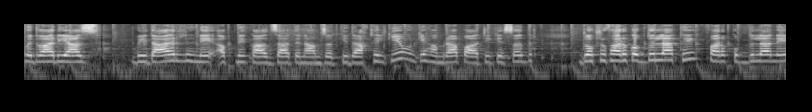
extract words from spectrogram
उम्मीदवार रियाज बेदार ने अपने कागजात नामजदगी दाखिल किए। उनके हमरा पार्टी के सदर डॉक्टर फारूक अब्दुल्ला थे। फारूक अब्दुल्ला ने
